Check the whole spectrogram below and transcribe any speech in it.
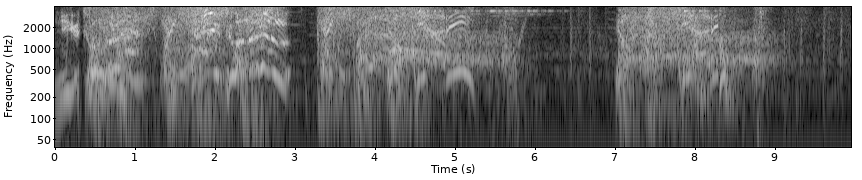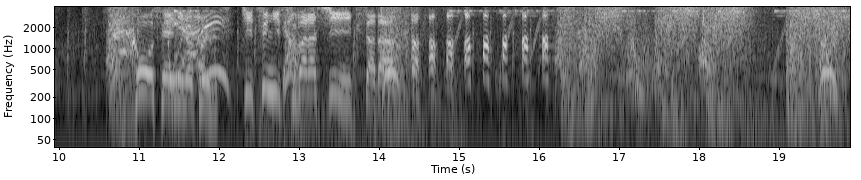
逃げてはならぬ。逃げてはならぬ。後世に残る実に素晴らしい戦だ。ど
